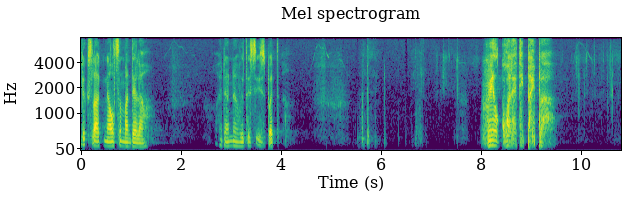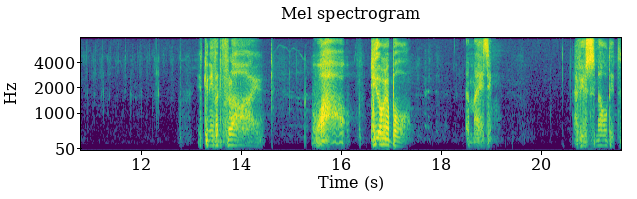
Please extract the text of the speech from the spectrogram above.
looks like Nelson Mandela. I don't know who this is, but real quality paper. It can even fly. Wow, durable. Amazing. Have you smelled it?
